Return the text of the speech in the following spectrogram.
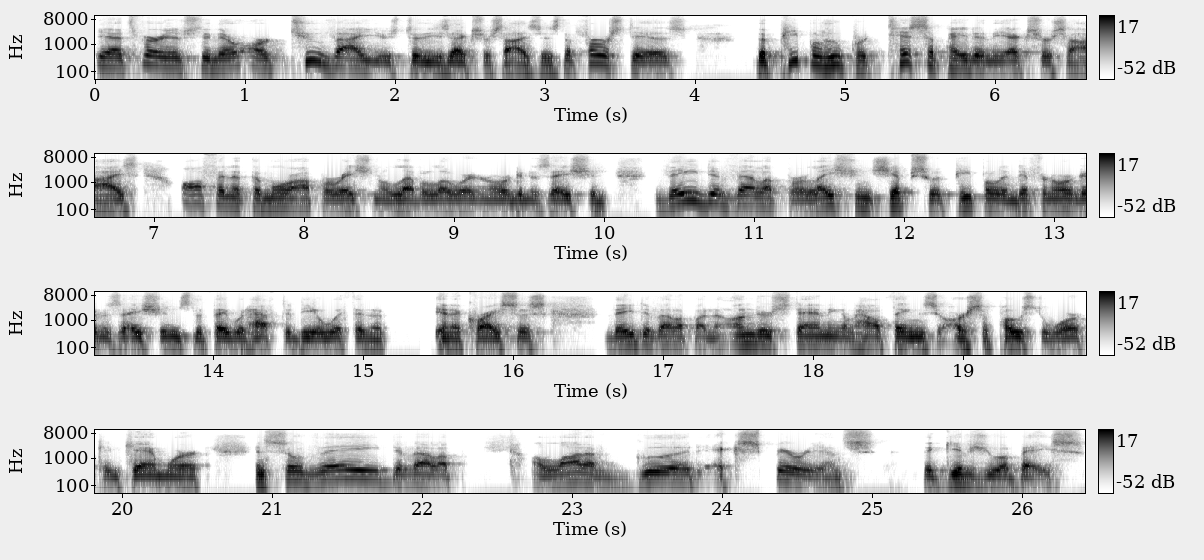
Yeah, it's very interesting. There are two values to these exercises. The first is the people who participate in the exercise, often at the more operational level, lower in an organization, they develop relationships with people in different organizations that they would have to deal with in a in a crisis. They develop an understanding of how things are supposed to work and can work. And so they develop a lot of good experience that gives you a base.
